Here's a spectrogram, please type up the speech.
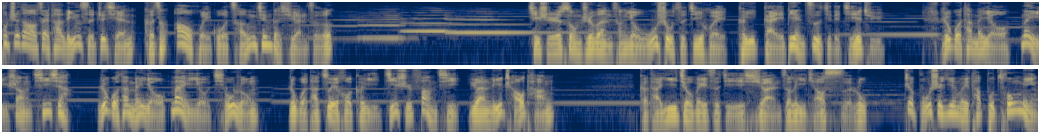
不知道在他临死之前，可曾懊悔过曾经的选择？其实，宋之问曾有无数次机会可以改变自己的结局。如果他没有媚上欺下，如果他没有卖友求荣，如果他最后可以及时放弃，远离朝堂，可他依旧为自己选择了一条死路。这不是因为他不聪明、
